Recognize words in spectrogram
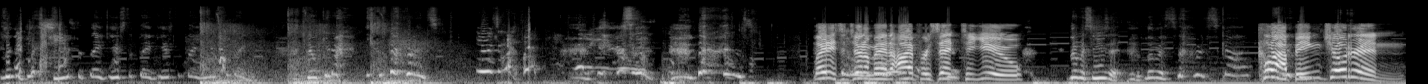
Lewis, use the thing, use the thing, use the thing, use the thing. Dude, get out. Use it. Use. Use it. Ladies and gentlemen, I present to you Lewis, use it. Lewis, Lewis, God. clapping children.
